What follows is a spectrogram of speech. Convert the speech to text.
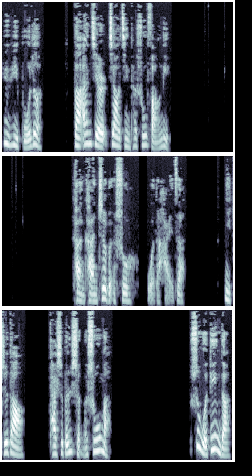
郁郁不乐，把安吉尔叫进他书房里，看看这本书，我的孩子，你知道它是本什么书吗？是我订的。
